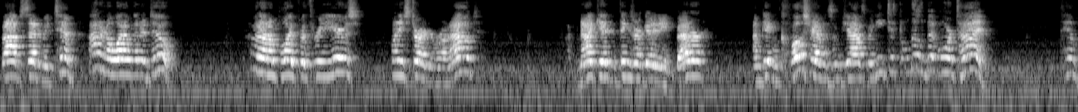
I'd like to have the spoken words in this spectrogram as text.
Bob said to me, Tim, I don't know what I'm going to do. I've been unemployed for three years. Money's starting to run out I'm not getting, things aren't getting any better. I'm getting closer to having some jobs, but I need just a little bit more time. Tim,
